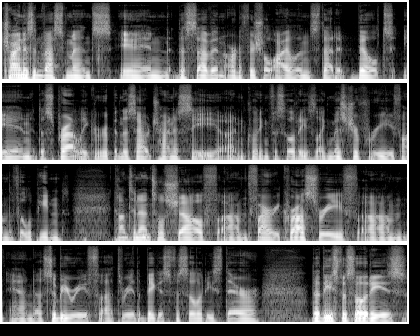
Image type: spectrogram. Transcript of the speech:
China's investments in the seven artificial islands that it built in the Spratly Group in the South China Sea, uh, including facilities like Mischief Reef on the Philippine continental shelf, um, Fiery Cross Reef, um, and uh, Subi Reef, uh, three of the biggest facilities there, that these facilities,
